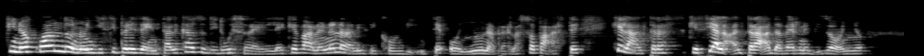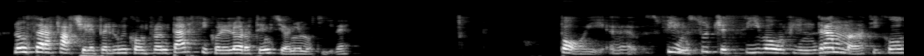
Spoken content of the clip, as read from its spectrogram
fino a quando non gli si presenta il caso di due sorelle che vanno in analisi convinte, ognuna per la sua parte, che, che sia l'altra ad averne bisogno. Non sarà facile per lui confrontarsi con le loro tensioni emotive. Poi, eh, film successivo, un film drammatico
